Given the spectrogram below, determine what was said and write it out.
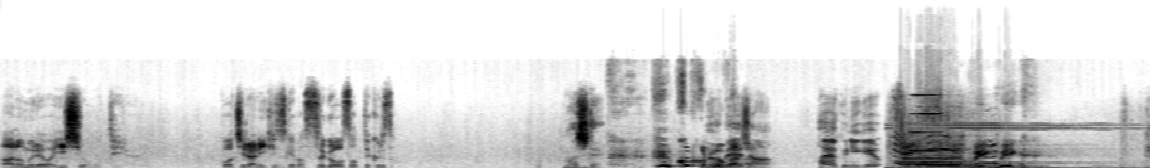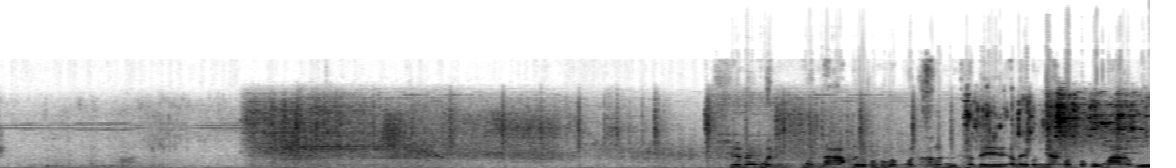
あの群れは意志を持っている こちらに気づけばすぐ襲ってくるぞーマジで คนขน や ลุก べ อ่ะ えじゃん早く逃げよ เออวิ่งวิ่งเชื่อแม่งเหมือนเหมือนน้ำเลยคนดูแบบเหมือนขึ้นทะเลอะไรบางอย่างมันตกลงมาอู้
